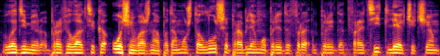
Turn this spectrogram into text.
Владимир, профилактика очень важна, потому что лучше проблему предотвратить легче, чем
